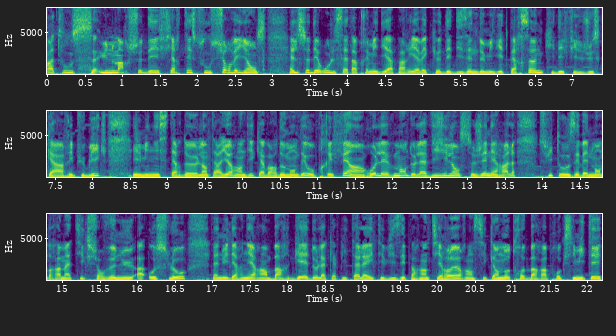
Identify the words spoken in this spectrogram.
à tous. Une marche des fiertés sous surveillance. Elle se déroule cet après-midi à Paris avec des dizaines de milliers de personnes qui défilent jusqu'à République. Et le ministère de l'Intérieur indique avoir demandé au préfet un relèvement de la vigilance générale suite aux événements dramatiques survenus à Oslo. La nuit dernière, un bar gay de la capitale a été visé par un tireur ainsi qu'un autre bar à proximité.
